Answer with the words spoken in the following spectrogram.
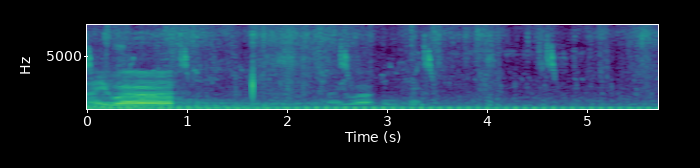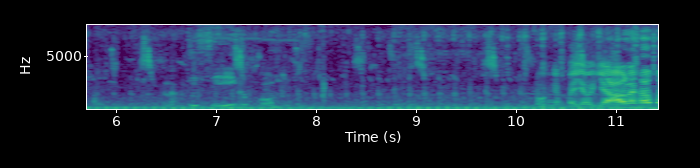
ไหนวะไหนวะนี่ไงหลักที่สีครับผม ลุ้นกันไปยาวๆนะครับ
